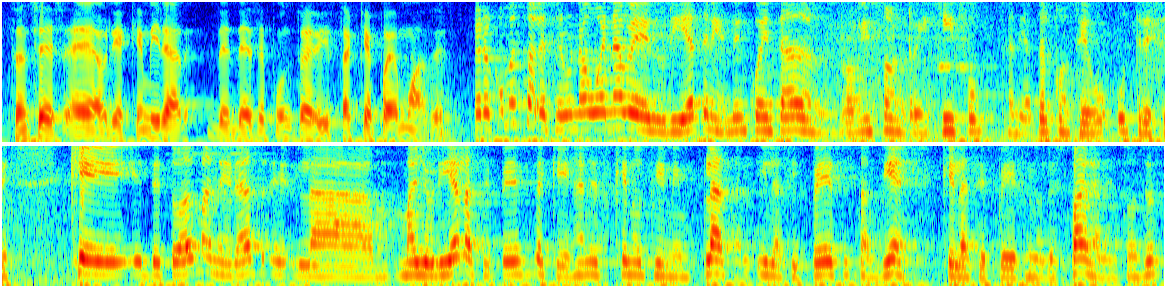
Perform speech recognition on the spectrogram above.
Entonces eh, habría que mirar desde ese punto de vista qué podemos hacer. Pero ¿cómo establecer una buena veeduría teniendo en cuenta a don Robinson Rengifo, candidato al Consejo U13? Que de todas maneras eh, la mayoría de las EPS se quejan es que no tienen plata y las IPS también, que las EPS no les pagan. Entonces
